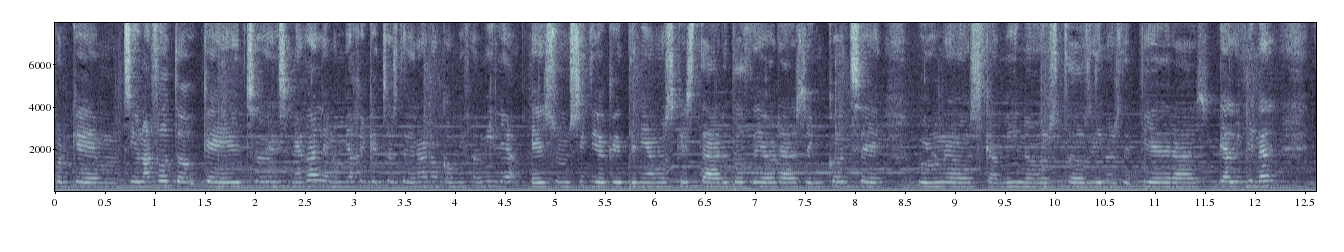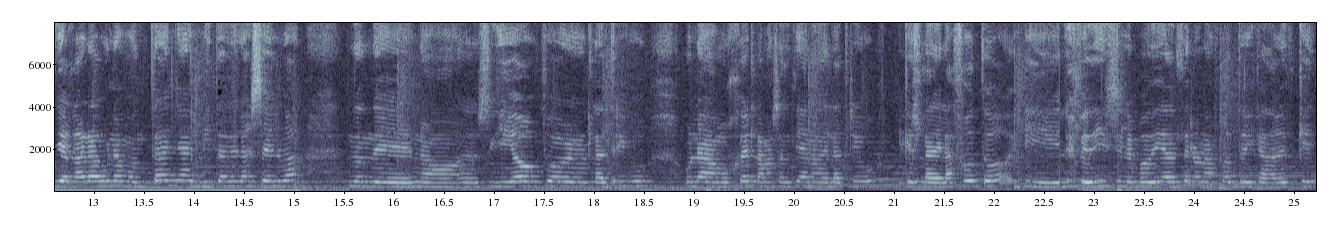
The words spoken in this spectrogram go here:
porque mm, sí, una foto que he hecho en Senegal, en un viaje que he hecho este verano con mi familia. Es un sitio que teníamos que estar 12 horas en coche por unos caminos todos de piedras y al final llegar a una montaña en mitad de la selva donde nos guió por la tribu una mujer, la más anciana de la tribu, que es la de la foto, y le pedí si le podía hacer una foto y cada vez que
